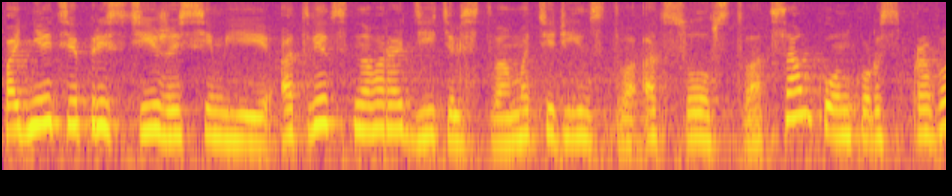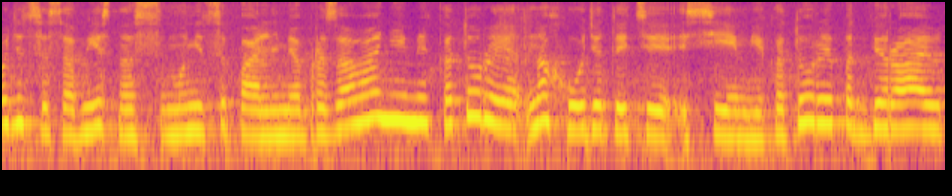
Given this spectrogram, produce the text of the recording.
поднятие престижа семьи, ответственного родительства, материнства, отцовства. Сам конкурс проводится совместно с муниципальными образованиями, которые находят эти семьи, которые подбирают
